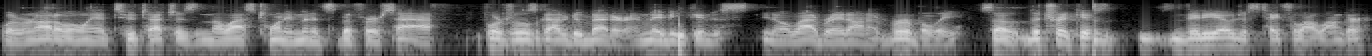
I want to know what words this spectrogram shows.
"Well, Ronaldo only had two touches in the last 20 minutes of the first half. Portugal's got to do better," and maybe he can just you know elaborate on it verbally. So the trick is video just takes a lot longer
